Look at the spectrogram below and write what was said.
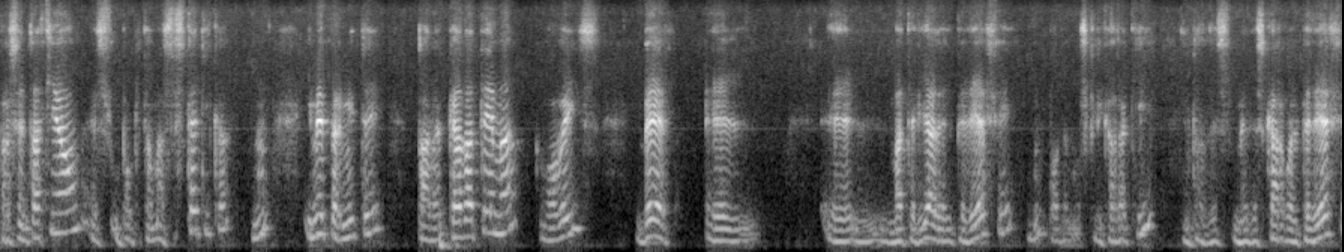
presentación es un poquito más estética y me permite para cada tema, como veis, ver el material, el PDF, podemos clicar aquí, entonces me descargo el PDF,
